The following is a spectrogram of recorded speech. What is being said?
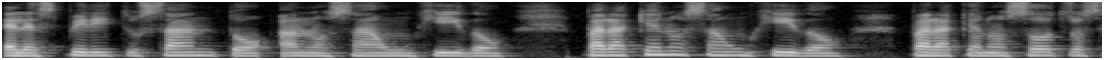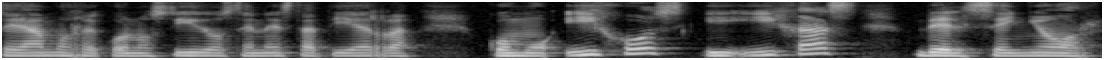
El Espíritu Santo nos ha ungido. ¿Para qué nos ha ungido? Para que nosotros seamos reconocidos en esta tierra como hijos y hijas del Señor.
